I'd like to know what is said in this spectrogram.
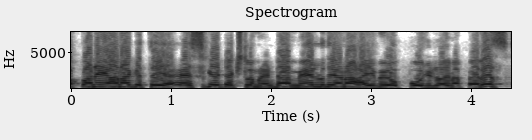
ਆਪਾਂ ਨੇ ਆਣਾ ਕਿੱਥੇ ਹੈ SK textile Morinda main Ludhiana highway opposite Rajma palace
